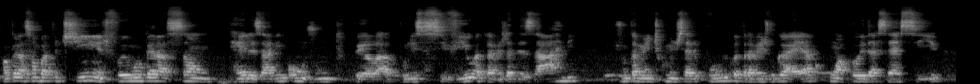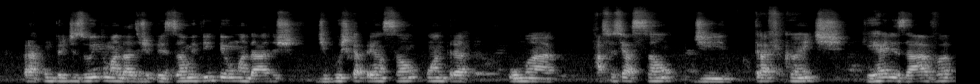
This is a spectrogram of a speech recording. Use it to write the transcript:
A Operação Batutinhas foi uma operação realizada em conjunto pela Polícia Civil, através da Desarme, juntamente com o Ministério Público, através do GAECO, com o apoio da CSI, para cumprir 18 mandados de prisão e 31 mandados de busca e apreensão contra uma associação de traficantes que realizava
